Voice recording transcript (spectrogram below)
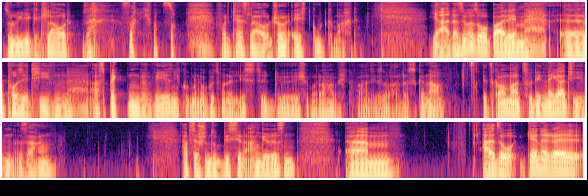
solide geklaut, sag ich mal so, von Tesla und schon echt gut gemacht. Ja, da sind wir so bei den äh, positiven Aspekten gewesen. Ich gucke nochmal kurz meine Liste durch oder habe ich quasi so alles? Genau. Jetzt kommen wir mal zu den negativen Sachen. Hab's ja schon so ein bisschen angerissen. Ähm, also generell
